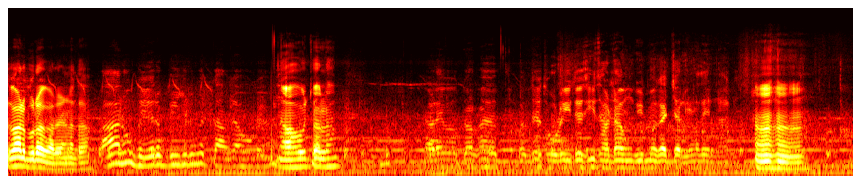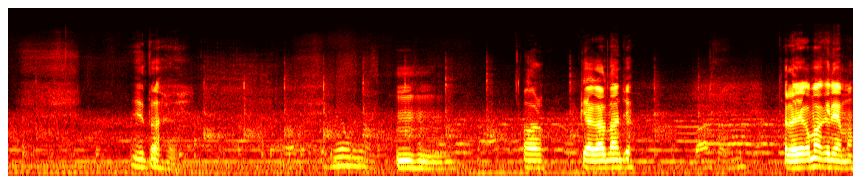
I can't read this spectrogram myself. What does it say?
ਵਾਲ ਪੂਰਾ ਕਰ ਲੈਣਾ ਤਾਂ। ਆਹ ਨੂੰ ਫੇਰ ਬੀਜ ਨੂੰ ਤਾਜ਼ਾ ਹੋ ਗਿਆ ਆਹੋ ਚੱਲ। ਨਾਲੇ ਉਦੋਂ ਫਿਰ ਬੰਦੇ ਥੋੜੀ ਤੇ ਸੀ ਸਾਡਾ ਉਂਗੀ ਮੈਂ ਕਿਹਾ ਚੱਲਣ ਦੇ ਇੰਨਾ ਕੁ। ਹਾਂ ਹਾਂ। ਇਹ ਤਾਂ ਹੈ? ਹੂੰ ਹੂੰ। ਔਰ ਕੀ ਕਰਦਾ ਅੱਜ? ਚਲਾ ਜਾ ਘਮਾ ਕੇ ਲਿਆਵਾਂ।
